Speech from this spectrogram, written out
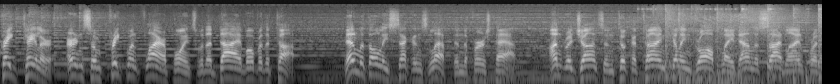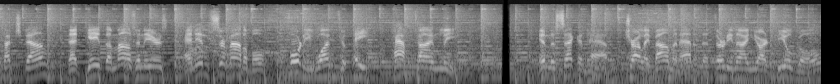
Craig Taylor earned some frequent flyer points with a dive over the top. Then, with only seconds left in the first half, Undra Johnson took a time-killing draw play down the sideline for a touchdown that gave the Mountaineers an insurmountable 41 to 8 halftime lead. In the second half, Charlie Baumann added a 39-yard field goal,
